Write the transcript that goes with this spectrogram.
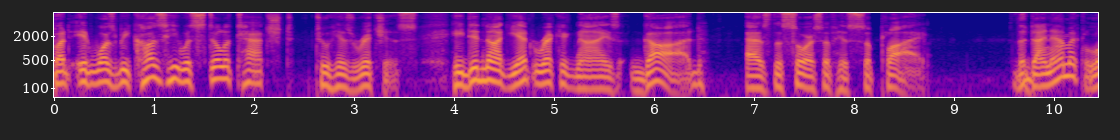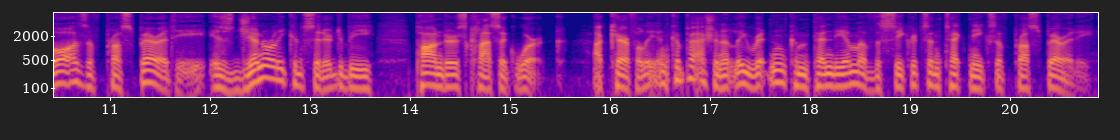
but it was because he was still attached to his riches. He did not yet recognize God as the source of his supply. The dynamic laws of prosperity is generally considered to be Ponder's classic work a carefully and compassionately written compendium of the secrets and techniques of prosperity.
